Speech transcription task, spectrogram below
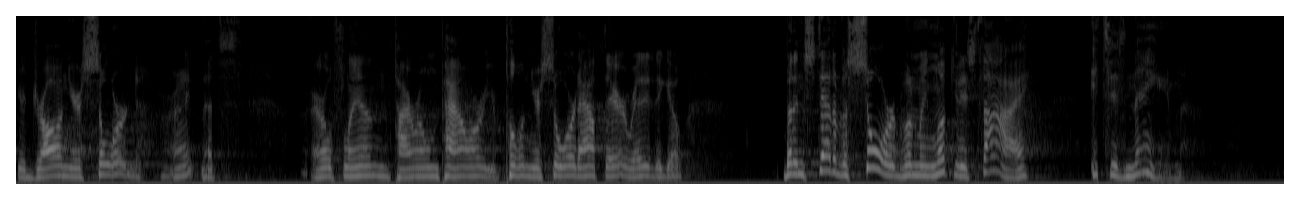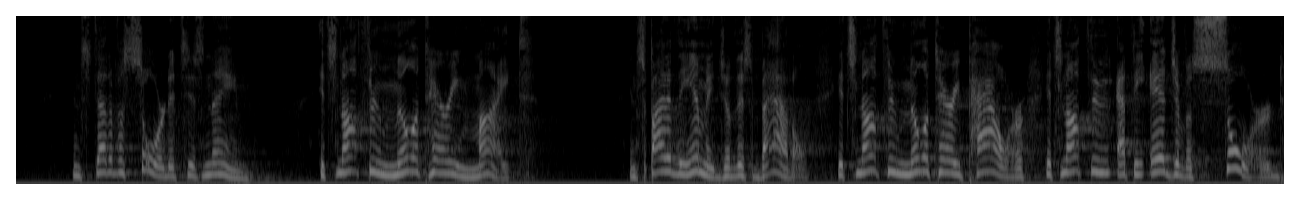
you're drawing your sword, right? That's Errol Flynn, Tyrone Power. You're pulling your sword out there, ready to go. But instead of a sword, when we look at his thigh, it's his name. Instead of a sword, it's his name. It's not through military might. In spite of the image of this battle, it's not through military power, it's not through at the edge of a sword,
